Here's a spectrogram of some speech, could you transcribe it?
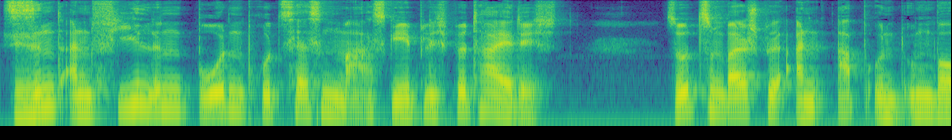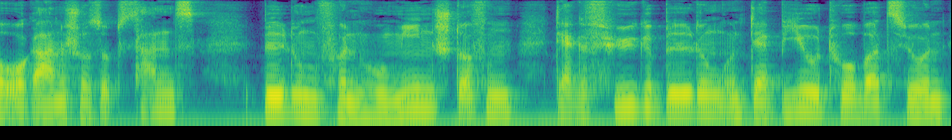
Sie sind an vielen Bodenprozessen maßgeblich beteiligt so zum Beispiel an Ab- und Umbau organischer Substanz, Bildung von Huminstoffen, der Gefügebildung und der Bioturbation,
